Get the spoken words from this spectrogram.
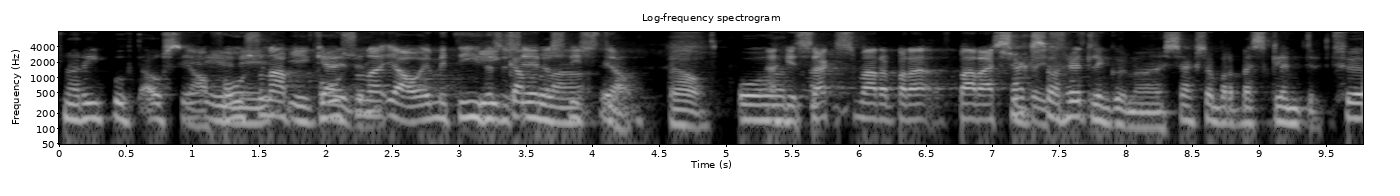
svona reboot á Já, seríunni fóð svona, í fóð gæðum. svona, já, einmitt í Í þessu séri gamla- snýst já. um. Já, og Ekki sex var bara, bara action sex var hryllingur með það, sex var bara best glemdur tvö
